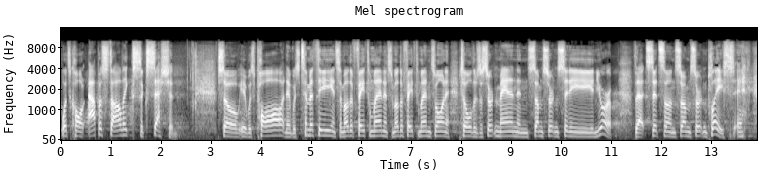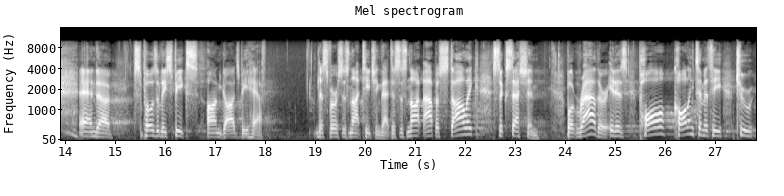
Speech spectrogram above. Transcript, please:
what's called apostolic succession. So it was Paul and it was Timothy and some other faithful men and some other faithful men and so on until there's a certain man in some certain city in Europe that sits on some certain place and, and uh, supposedly speaks on God's behalf. This verse is not teaching that. This is not apostolic succession, but rather it is Paul calling Timothy to,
